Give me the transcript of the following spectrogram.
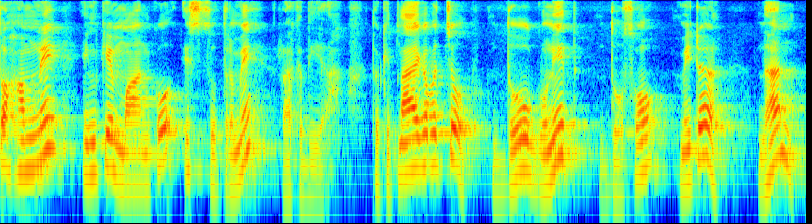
तो हमने इनके मान को इस सूत्र में रख दिया। तो कितना आएगा बच्चों? दो गुणित 200 मीटर। धन,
